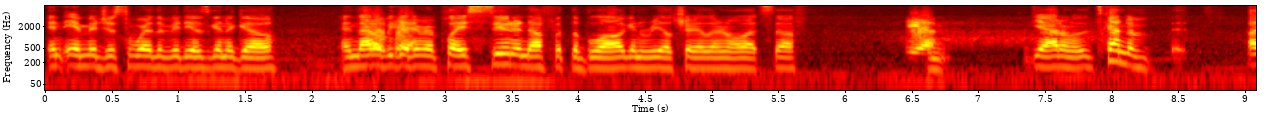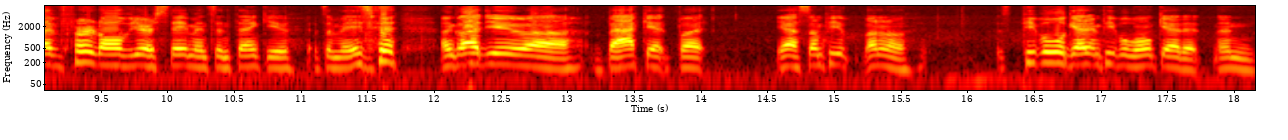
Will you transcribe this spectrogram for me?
an image as to where the video is going to go and that'll be getting replaced soon enough with the blog and real trailer and all that stuff Yeah. yeah, I don't know. It's kind of. I've heard all of your statements and thank you. It's amazing. I'm glad you uh, back it, but yeah, some people. I don't know. People will get it and people won't get it, and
